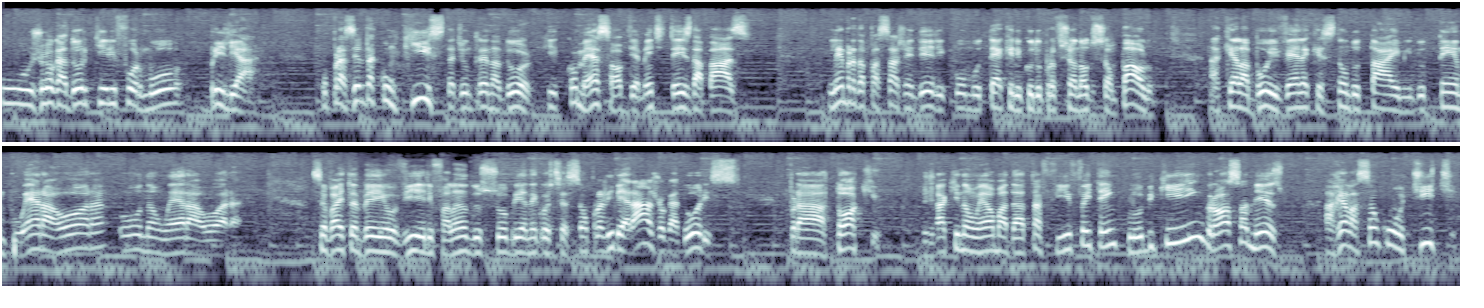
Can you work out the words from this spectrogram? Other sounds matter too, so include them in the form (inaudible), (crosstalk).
o jogador que ele formou brilhar o prazer da conquista de um treinador, que começa, obviamente, desde a base. Lembra da passagem dele como técnico do profissional do São Paulo? Aquela boa e velha questão do timing, do tempo, era a hora ou não era a hora? Você vai também ouvir ele falando sobre a negociação para liberar jogadores para Tóquio, já que não é uma data FIFA e tem clube que engrossa mesmo. A relação com o Tite,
